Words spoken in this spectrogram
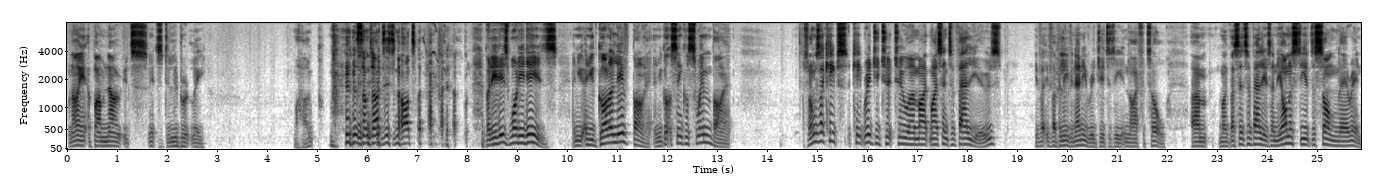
When I hit a bum note, it's, it's deliberately. I hope. Sometimes it's not. but it is what it is. And you, and you got to live by it, and you've got to sink or swim by it. As long as I keep, keep rigid to, to uh, my, my sense of values, if I, if I believe in any rigidity in life at all, um, my, my sense of values and the honesty of the song therein,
